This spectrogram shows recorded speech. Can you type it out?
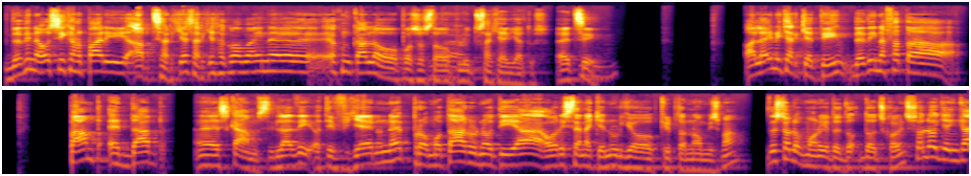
Δηλαδή είναι όσοι είχαν πάρει από τις αρχές, αρχές ακόμα είναι, έχουν καλό ποσοστό ναι. πλούτου στα χέρια τους. Έτσι. Αλλά είναι και αρκετοί. Δηλαδή είναι αυτά τα pump and dump ε, scams. Δηλαδή ότι βγαίνουν, προμοτάρουν ότι α, ορίστε ένα καινούριο κρυπτονόμισμα. Δεν στο λέω μόνο για το Dogecoin, στο λέω γενικά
